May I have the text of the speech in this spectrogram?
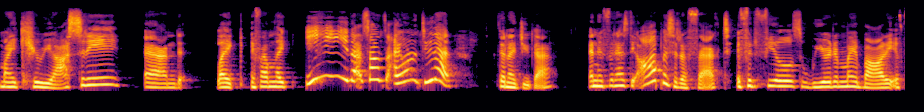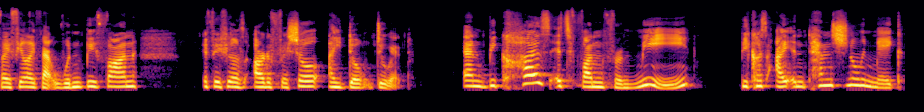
my curiosity and like, if I'm like, ee, that sounds, I want to do that, then I do that. And if it has the opposite effect, if it feels weird in my body, if I feel like that wouldn't be fun, if it feels artificial, I don't do it. And because it's fun for me, because I intentionally make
